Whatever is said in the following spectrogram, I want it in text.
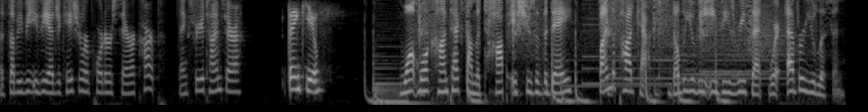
That's WBEZ education reporter Sarah Karp. Thanks for your time, Sarah. Thank you. Want more context on the top issues of the day? Find the podcast, WBEZ's Reset, wherever you listen.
